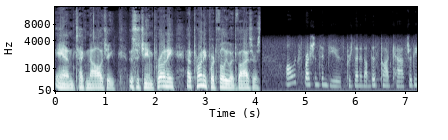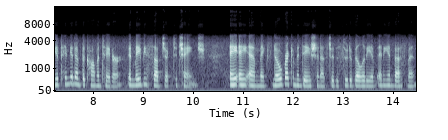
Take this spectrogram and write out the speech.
and technology. This is Gene Peroni at Peroni Portfolio Advisors. All expressions and views presented on this podcast are the opinion of the commentator and may be subject to change. AAM makes no recommendation as to the suitability of any investment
